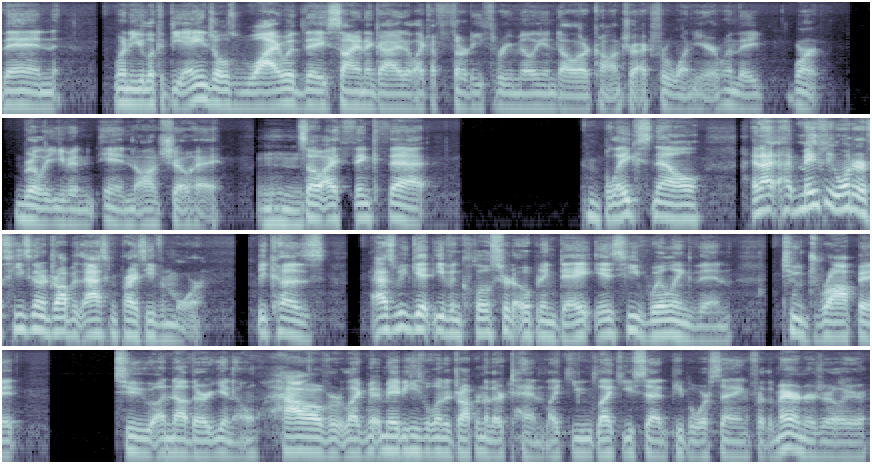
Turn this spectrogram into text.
then when you look at the Angels, why would they sign a guy to like a thirty three million dollar contract for one year when they weren't really even in on Shohei? Mm-hmm. So I think that Blake Snell, and I, it makes me wonder if he's going to drop his asking price even more because as we get even closer to opening day, is he willing then to drop it to another, you know, however, like maybe he's willing to drop another 10, like you, like you said, people were saying for the Mariners earlier.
